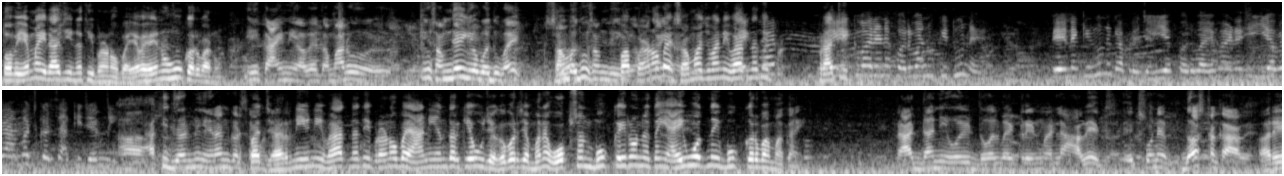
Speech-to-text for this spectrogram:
તો હવે એમાંય રાજી નથી પ્રણવભાઈ. હવે એનું શું કરવાનું? એ કાંઈ નહીં હવે તમારું તું સમજાઈ ગયો બધું ભાઈ. બધું સમજી પ્રણવભાઈ સમજવાની વાત નથી પ્રાચી એકવાર એને ફરવાનું કીધું ને તેને કીધું ને કે આપણે જઈએ ફરવા એમાં એને ઈ હવે આમ જ કરશે આખી જર્ની હા આખી જર્ની હેરાન કરશે. પણ જર્નીની વાત નથી પ્રણવભાઈ આની અંદર કેવું છે? ખબર છે? મને ઓપ્શન બુક કર્યો ને ત્યાં આવ્યો જ નહીં બુક કરવામાં કાંઈ. રાજધાની હોય, ધવલભાઈ ટ્રેનમાં એટલે આવે જ. એકસો ને દસ ટકા આવે. અરે,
